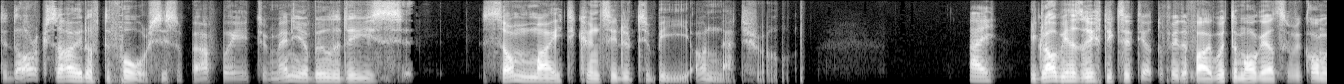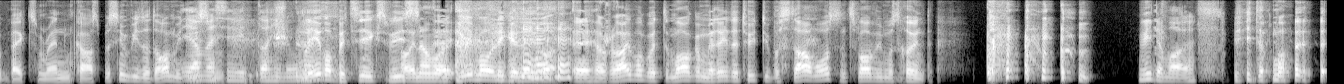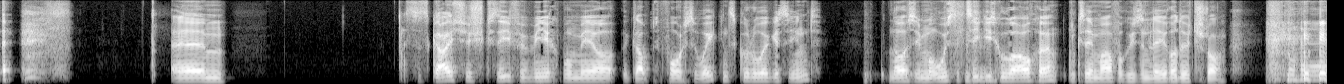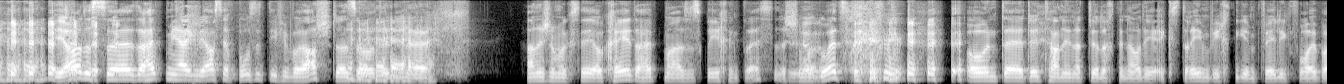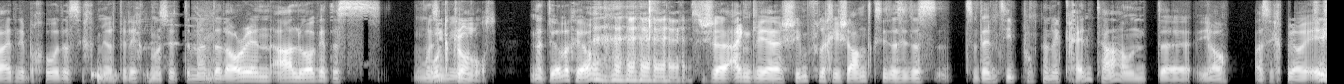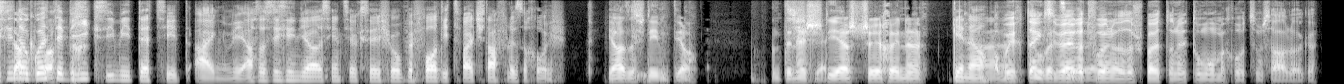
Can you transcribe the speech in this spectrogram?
The dark side of the Force is a pathway to many abilities some might consider to be unnatural. Hi. Ich glaube, ich habe es richtig zitiert. Auf jeden Fall, guten Morgen, herzlich willkommen back zum Random Cast. Wir sind wieder da mit Ja, wir unserem sind wieder hinum. Lehrer bzw. Äh, ehemaligen Lehrer, äh, Herr Schreiber. Guten Morgen, wir reden heute über Star Wars und zwar, wie man es könnte. Wieder mal. Wieder mal. ähm, das Geilste war für mich, wo wir, ich glaube, Force Awakens schauen sind. Dann sind wir raus, Ziggis rauchen und sehen wir einfach unseren Lehrer dort stehen. ja, das, äh, das hat mich eigentlich auch sehr positiv überrascht. Also dann äh, habe ich schon mal gesehen, okay, da hat man also das gleiche Interesse, das ist schon Ja. mal gut. Und äh, dort habe ich natürlich dann auch die extrem wichtige Empfehlung von euch beiden bekommen, dass ich mir vielleicht mal den Mandalorian anschauen Das muss und ich mir, Clone Wars. Natürlich, ja. Es war äh, eigentlich eine schimpfliche Schande, gewesen, dass ich das zu dem Zeitpunkt noch nicht kennt habe. Und äh, ja, also ich bin ja Sie sind auch gut dabei gewesen mit der Zeit eigentlich. Also sie sind ja, sie haben es ja gesehen schon bevor die zweite Staffel rausgekommen ist. Ja, das stimmt, ja. Und dann hast du die erst schön können. Genau. äh, Aber ich denke, sie wären ja. früher oder später nicht drum herum zum Anschauen.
